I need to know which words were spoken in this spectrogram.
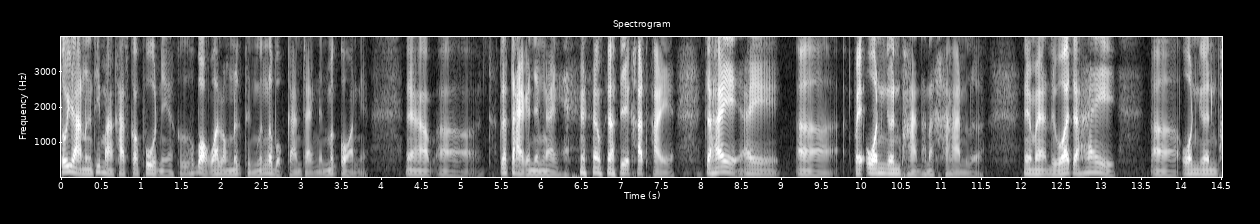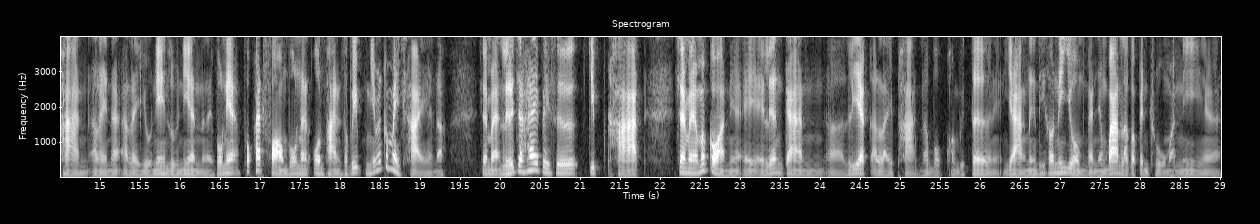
ตัวอย่างหนึ่งที่มาคัสก็พูดเนี่ยคือเขาบอกว่าลองนึกถึงเรื่องระบบการจ่ายเงินเมื่อก่อนเนี่ย นะครับจะจ่ายกันยังไงเวลาเรียกค่าไทย จะให้ไอไปโอนเงินผ่านธนาคารเหรอใช่ไหมหรือว่าจะให้โอนเงินผ่านอะไรนะอะไรยูเนียนลูเนียนอะไรพวกนี้พวกแพลตฟอร์มพวกนั้นโอนผ่านสวิปอย่างนี้มันก็ไม่ใช่เนาะใช่ไหมหรือจะให้ไปซื้อกิฟต์การ์ดใช่ไหมเมื่อก่อนเนี่ยไอไอเรื่องการเเรียกอะไรผ่านระบบคอมพิวเตอร์เนี่ยอย่างหนึ่งที่เขานิยมกันอย่างบ้านเราก็เป็น True Money นะ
